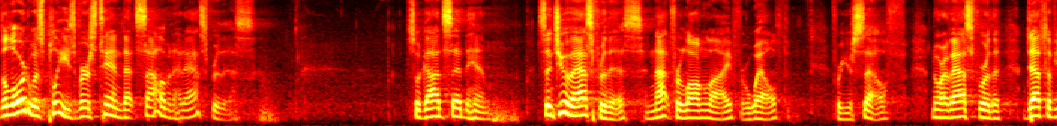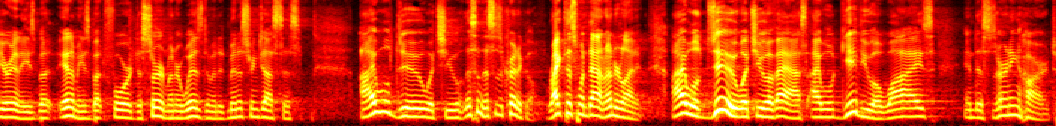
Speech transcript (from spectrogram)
the Lord was pleased, verse 10, that Solomon had asked for this. So God said to him, Since you have asked for this, not for long life or wealth for yourself, nor have asked for the death of your enemies, but enemies, but for discernment or wisdom in administering justice, I will do what you listen, this is critical. Write this one down, underline it. I will do what you have asked. I will give you a wise and discerning heart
